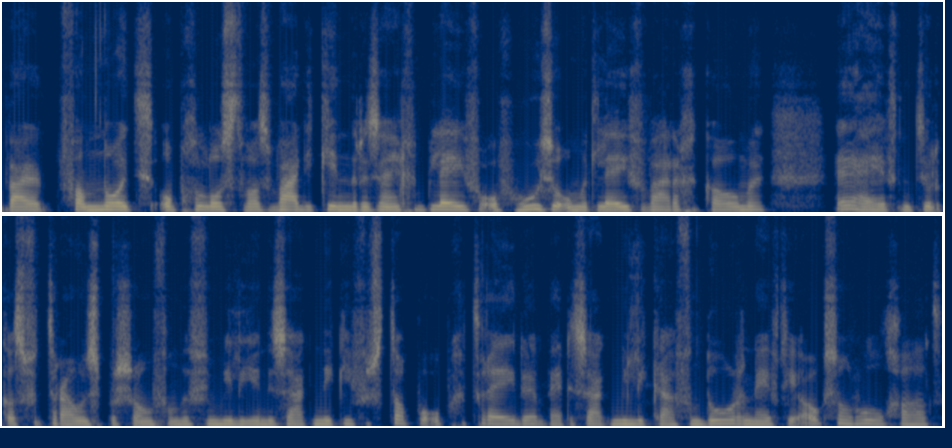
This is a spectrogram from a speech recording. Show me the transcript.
waarvan nooit opgelost was waar die kinderen zijn gebleven of hoe ze om het leven waren gekomen. Hij heeft natuurlijk als vertrouwenspersoon van de familie in de zaak Nicky Verstappen opgetreden. Bij de zaak Milika van Doren heeft hij ook zo'n rol gehad.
